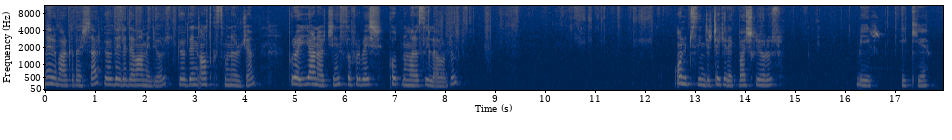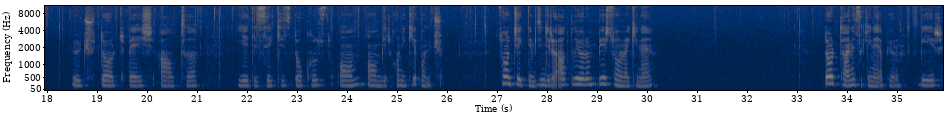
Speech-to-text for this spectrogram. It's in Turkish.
Merhaba arkadaşlar. Gövde ile devam ediyoruz. Gövdenin alt kısmını öreceğim. Burayı yarn jeans 05 kod numarasıyla ördüm. 13 zincir çekerek başlıyoruz. 1 2 3 4 5 6 7 8 9 10 11 12 13 son çektiğim zinciri atlıyorum. Bir sonrakine 4 tane sık iğne yapıyorum. 1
